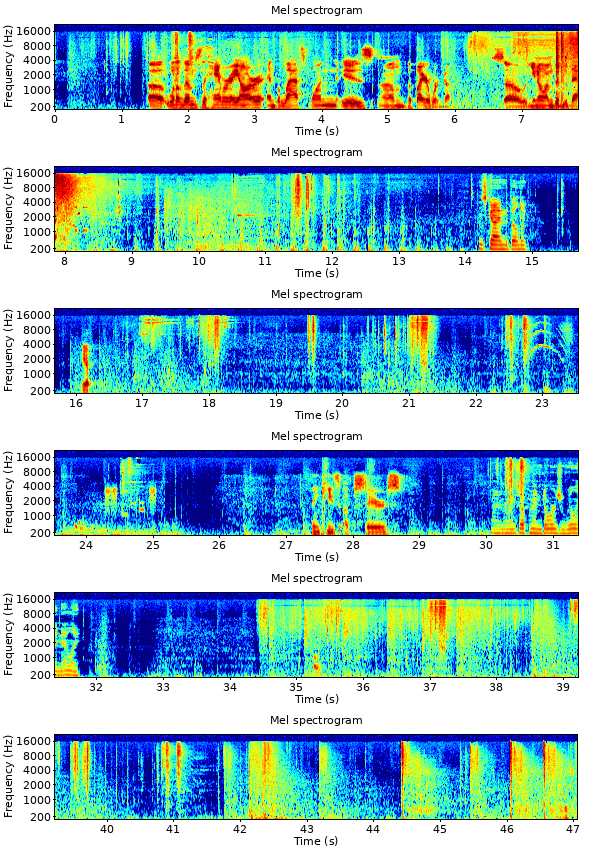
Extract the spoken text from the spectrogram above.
Uh, one of them's the hammer AR, and the last one is um, the firework gun. So, you know I'm good with that. This guy in the building. Yep. I think he's upstairs. I don't know, he's opening doors willy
